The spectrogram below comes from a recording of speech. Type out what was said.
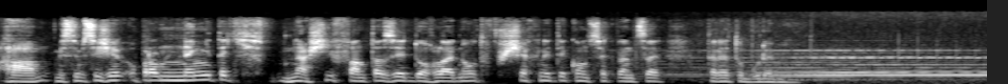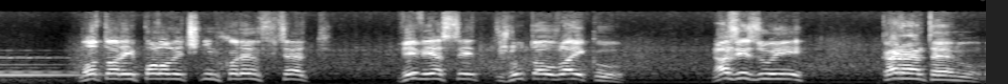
A myslím si, že opravdu není teď v naší fantazii dohlédnout všechny ty konsekvence, které to bude mít. Motory polovičním chodem vpřed. Vyvěsit žlutou vlajku. Nařizuji karanténu.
